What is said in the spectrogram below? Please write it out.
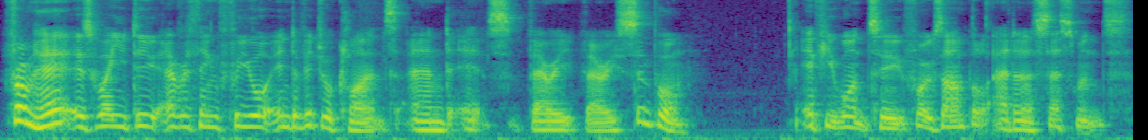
From here is where you do everything for your individual clients, and it's very, very simple. If you want to, for example, add an assessment,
